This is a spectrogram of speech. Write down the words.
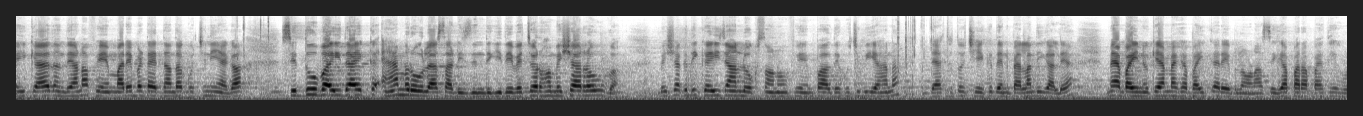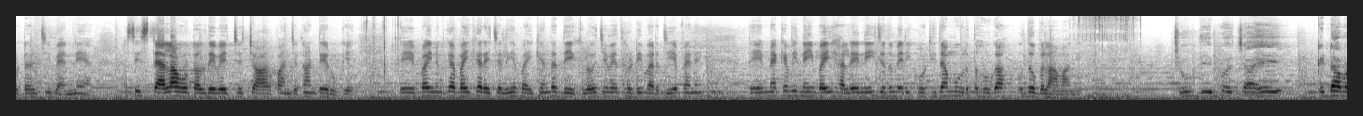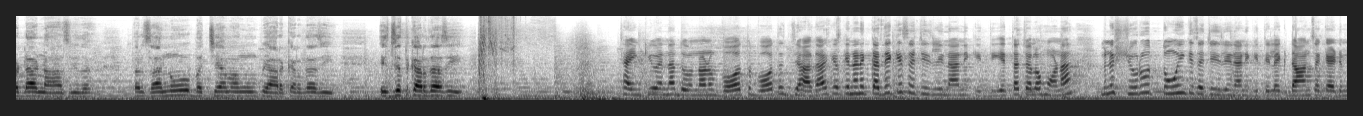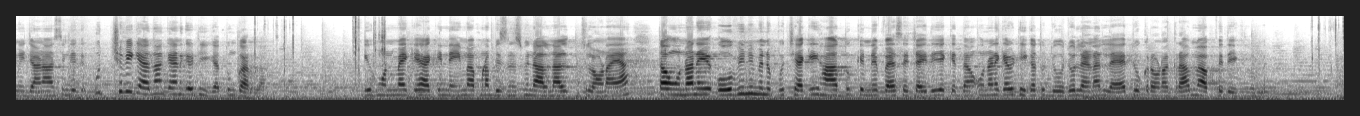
ਕਈ ਕਹਿ ਦਿੰਦੇ ਆ ਨਾ ਫੇਮ ਮਾਰੇ ਬਟ ਇਦਾਂ ਦਾ ਕੁਝ ਨਹੀਂ ਹੈਗਾ। ਸਿੱਧੂ ਬਾਈ ਦਾ ਇੱਕ ਅਹਿਮ ਰੋਲ ਹੈ ਸਾਡੀ ਜ਼ਿੰਦਗੀ ਦੇ ਵਿੱਚ ਔਰ ਹਮੇਸ਼ਾ ਰਹੂਗਾ। ਬੇਸ਼ੱਕ ਦੀ ਕਈ ਜਾਨ ਲੋਕ ਸਾਨੂੰ ਫੇਮ ਪਾਲਦੇ ਕੁਝ ਵੀ ਆ, ਹਨਾ? ਡੈਥ ਤੋਂ 6 ਦਿਨ ਪਹਿਲਾਂ ਦੀ ਗੱਲ ਆ। ਮੈਂ ਬਾਈ ਨੂੰ ਕਿਹਾ, ਮੈਂ ਕਿਹਾ, ਬਾਈ ਘਰੇ ਬੁਲਾਉਣਾ ਸੀਗਾ, ਪਰ ਆਪਾਂ ਇੱਥੇ ਹੋਟਲ 'ਚ ਹੀ ਬਹਿੰਦੇ ਆ। ਅਸੀਂ ਸਟੈਲਾ ਹੋਟਲ ਦੇ ਵਿੱਚ 4-5 ਘੰਟੇ ਰੁਕੇ। ਤੇ ਬਾਈ ਨੂੰ ਕਿਹਾ, ਬਾਈ ਘਰੇ ਚਲੀਏ। ਬਾਈ ਕਹਿੰਦਾ, ਦੇਖ ਲਓ, ਜਿਵੇਂ ਤੁਹਾਡੀ ਮਰਜ਼ੀ ਹੈ ਭੈਣੇ। ਤੇ ਮੈਂ ਕਿਹਾ ਵੀ, ਨਹੀਂ ਬਾਈ, ਹਲੇ ਨਹੀਂ। ਜਦੋਂ ਮੇਰੀ ਕੋਠੀ ਦਾ ਮਹੂਰਤ ਹੋਊਗਾ, ਉਦੋਂ ਬੁਲਾਵਾਂਗੇ। ਸ਼ੁਭਦੀਪ ਚਾਹੇ ਕਿੱਡਾ ਵੱਡਾ ਨਾਂ ਸੀ ਉਹਦਾ। ਪਰ ਸਾਨੂੰ ਉਹ ਬੱਚਿਆਂ ਵਾਂਗੂ ਪਿਆਰ ਕਰਦਾ ਸੀ, ਇੱਜ਼ਤ ਕਰਦਾ ਸੀ। ਥੈਂਕ ਯੂ ਇਹਨਾਂ ਦੋਨਾਂ ਨੂੰ ਬਹੁਤ ਬਹੁਤ ਜ਼ਿਆਦਾ, ਕਿਉਂਕਿ ਇਹਨਾਂ ਨੇ ਕਦੇ ਕਿਸੇ ਚੀਜ਼ ਲਈ ਨਾ ਨਹੀਂ ਕੀਤੀ। ਇਹ ਤਾਂ ਚਲੋ ਹੋਣਾ ਮੈਨੂੰ ਸ਼ੁਰੂ ਤੋਂ ਹੀ ਕਿਸੇ ਚੀਜ਼ ਲਈ ਨਾ ਨਹੀਂ ਕੀਤੀ ਲਾਈਕ ਡਾਂਸ ਅਕੈਡਮੀ ਜਾਣਾ ਸਿੰਗ ਕੁਝ ਵੀ ਕਹਿਦਾ ਕਹਿਣਗੇ ਠੀਕ ਹੈ ਤੂੰ ਕਰ ਲੈ। ਕਿ ਹੁਣ ਮੈਂ ਕਿਹਾ ਕਿ ਨਹੀਂ, ਮੈਂ ਆਪਣਾ ਬਿਜ਼ਨਸ ਵੀ ਨਾਲ ਨਾਲ ਚਲਾਉਣਾ ਆ, ਤਾਂ ਉਹਨਾਂ ਨੇ ਉਹ ਵੀ ਨਹੀਂ ਮੈਨੂੰ ਪੁੱਛਿਆ ਕਿ ਹਾਂ, ਤੂੰ ਕਿੰਨੇ ਪੈਸੇ ਚਾਹੀਦੇ ਜਾਂ ਕਿੱਦਾਂ। ਉਹਨਾਂ ਨੇ ਕਿਹਾ ਵੀ ਠੀਕ ਆ, ਤੂੰ ਜੋ ਜੋ ਲੈਣਾ, ਲੈ, ਜੋ ਕਰਾਉਣਾ, ਕਰਾ, ਮੈਂ ਆਪੇ ਦੇਖ ਲੂੰਗਾ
